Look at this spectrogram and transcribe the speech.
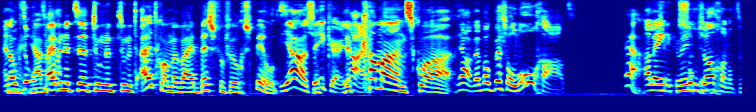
En ook de ja, wij hebben het, eh, toen het toen het uitkwam, hebben wij het best veel, veel gespeeld. Ja, zeker. De ja. Come On Squad. ja, we hebben ook best wel lol gehad. Ja, Alleen soms wel gewoon op de,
